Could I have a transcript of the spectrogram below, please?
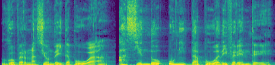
Gobernación de Itapúa, haciendo un Itapúa diferente.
